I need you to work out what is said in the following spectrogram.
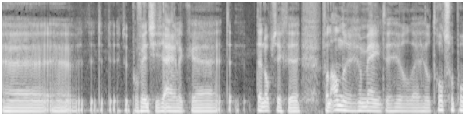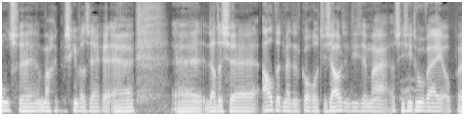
de, de, de, provincie is eigenlijk ten opzichte van andere gemeenten heel, heel trots op ons, mag ik misschien wel zeggen. dat is altijd met een korreltje zout in die zin. Maar als je ziet hoe wij op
